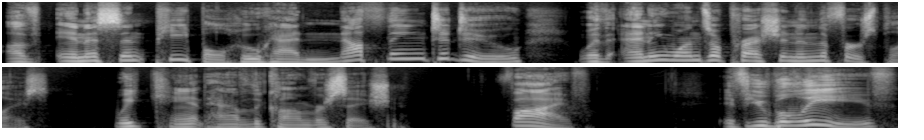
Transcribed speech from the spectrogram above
of innocent people who had nothing to do with anyone's oppression in the first place, we can't have the conversation. Five, if you believe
